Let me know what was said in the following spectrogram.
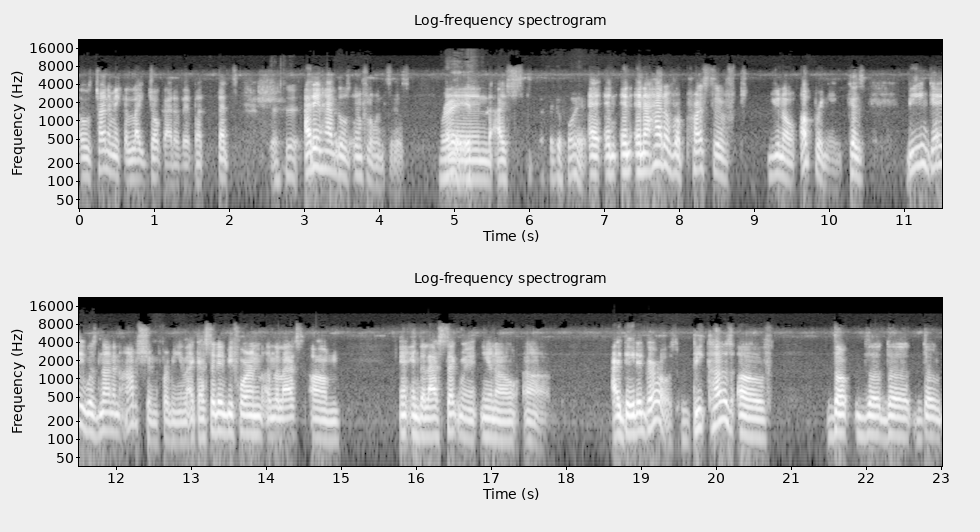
I was trying to make a light joke out of it, but that's That's it. I didn't have those influences, Right. It's- And I s- That's a good point. and and and I had a repressive, you know, upbringing because being gay was not an option for me. Like I said it before in, on the last um in, in the last segment, you know, uh, I dated girls because of the the the the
